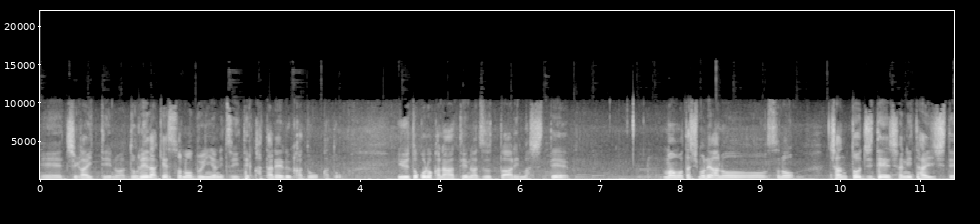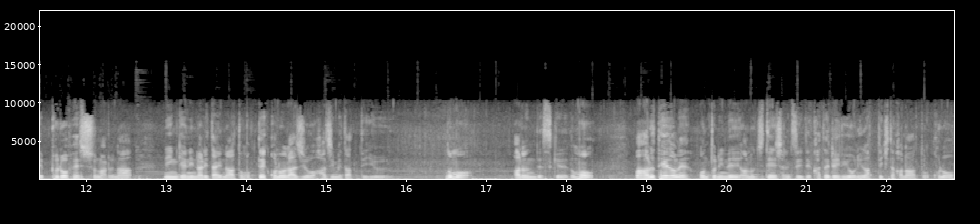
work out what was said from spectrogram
えー、違いっていうのはどれだけその分野について語れるかどうかというところかなっていうのはずっとありましてまあ私もねあのー、そのちゃんと自転車に対してプロフェッショナルな人間になりたいなと思ってこのラジオを始めたっていうのもあるんですけれども、まあ、ある程度ね本当にねあの自転車について語れるようになってきたかなとこの、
